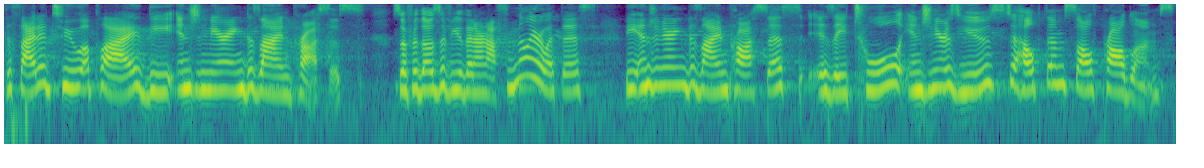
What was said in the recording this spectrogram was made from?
decided to apply the engineering design process. So for those of you that are not familiar with this, the engineering design process is a tool engineers use to help them solve problems.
